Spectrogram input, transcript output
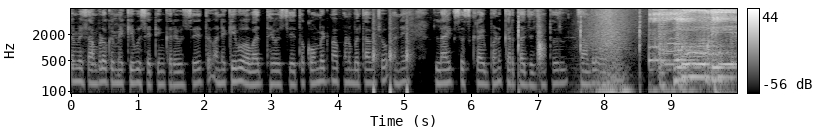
તમે સાંભળો કે મેં કેવું સેટિંગ કર્યું છે, તો અને કેવો અવાજ થયો છે, તો કોમેન્ટમાં પણ બતાવજો અને લાઈક સબસ્ક્રાઈબ પણ કરતા જજો. તો સાંભળો ઓ દિલ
